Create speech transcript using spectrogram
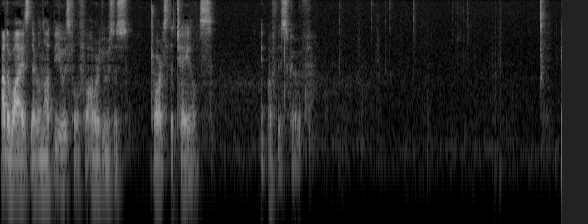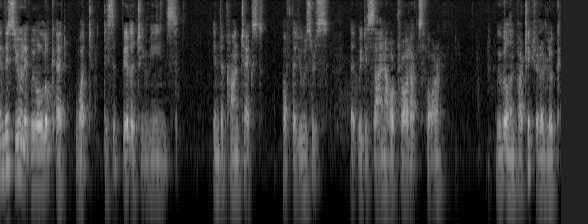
Otherwise, they will not be useful for our users towards the tails of this curve. In this unit, we will look at what disability means in the context of the users that we design our products for. We will in particular look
